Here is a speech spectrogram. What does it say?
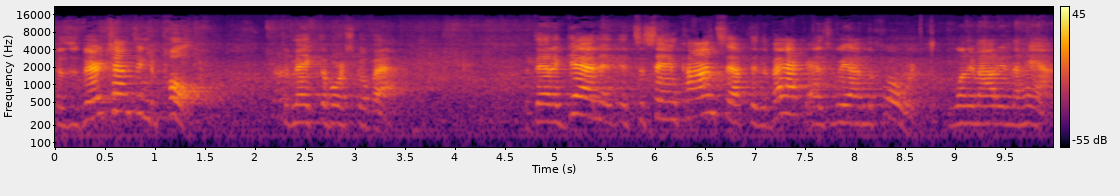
Because it's very tempting to pull to make the horse go back. Then again, it, it's the same concept in the back as we have in the forward. You want him out in the hand.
